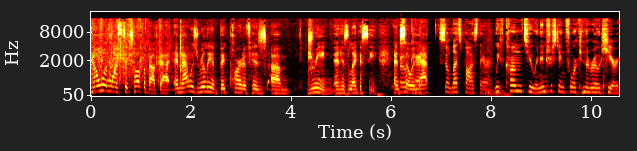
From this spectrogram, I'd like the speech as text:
no one wants to talk about that. And that was really a big part of his um, dream and his legacy. And so, in that so let's pause there. We've come to an interesting fork in the road here,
